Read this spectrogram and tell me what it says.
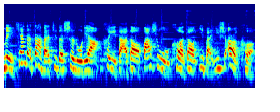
每天的蛋白质的摄入量可以达到八十五克到一百一十二克，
